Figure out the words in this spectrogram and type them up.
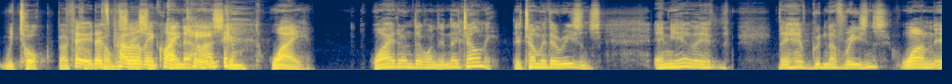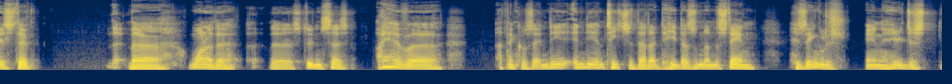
we talk about Food, that's probably quite and key. I ask them why, why don't they want? it? And they tell me. They tell me their reasons, and yeah, they have, they have good enough reasons. One is that the, the one of the the students says, I have a. I think it was an Indian, teacher that I, he doesn't understand his English and he just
